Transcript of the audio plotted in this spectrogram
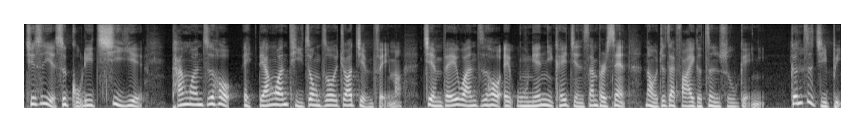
其实也是鼓励企业谈完之后，哎，量完体重之后就要减肥嘛，减肥完之后，哎，五年你可以减三 percent，那我就再发一个证书给你，跟自己比。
